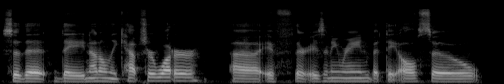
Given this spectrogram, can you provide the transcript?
so that they not only capture water uh, if there is any rain, but they also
